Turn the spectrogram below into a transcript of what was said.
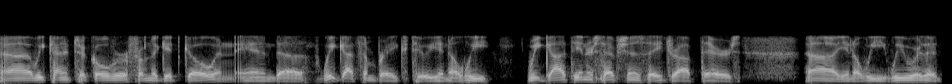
uh, we kind of took over from the get go, and and uh, we got some breaks too. You know, we we got the interceptions, they dropped theirs. Uh, you know, we we were the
